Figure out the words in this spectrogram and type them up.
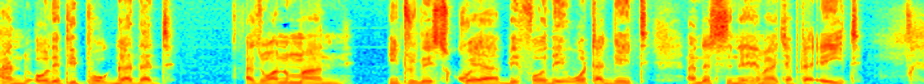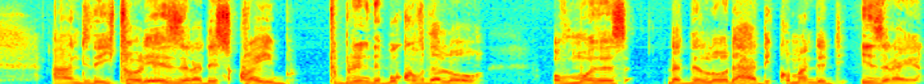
and all the people gathered as one man into the square before the water gate. And that's in Nehemiah chapter 8. And they told Ezra, the scribe, to bring the book of the law of Moses that the Lord had commanded Israel.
